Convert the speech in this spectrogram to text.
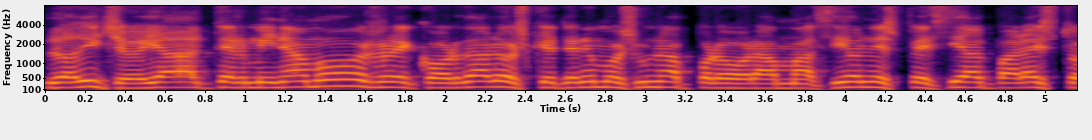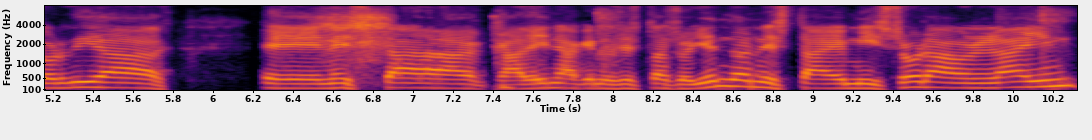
lo dicho, ya terminamos. Recordaros que tenemos una programación especial para estos días en esta cadena que nos estás oyendo, en esta emisora online,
